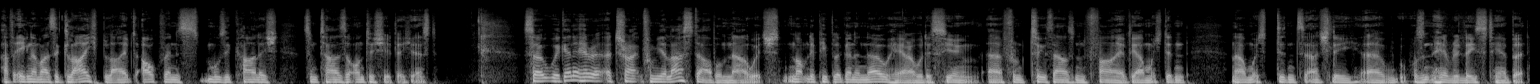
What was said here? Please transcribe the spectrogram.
auf irgendeine Weise gleich bleibt, auch wenn es musikalisch zum Teil sehr unterschiedlich ist. So we're going to hear a, track from your last album now, which not many people are going to know here, I would assume, uh, from 2005, the album which didn't, an album which didn't actually uh, wasn't here released here, but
